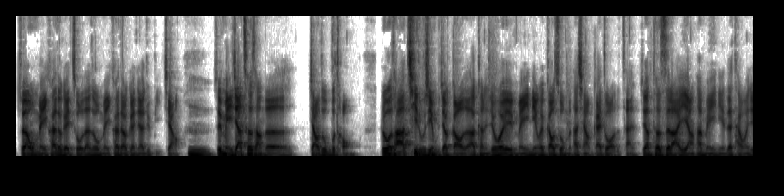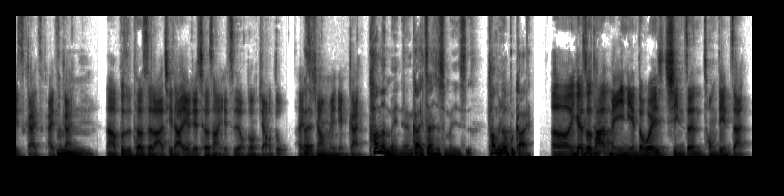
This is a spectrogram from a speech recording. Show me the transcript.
虽然我每一块都可以做，但是我每一块都要跟人家去比较，嗯，所以每一家车厂的角度不同。如果他企图心比较高的，他可能就会每一年会告诉我们他想要盖多少的站，就像特斯拉一样，他每一年在台湾就是盖、一直盖、一直盖。嗯、那不止特斯拉，其他有些车厂也是有这种角度，他也是想要每年盖、欸。他们每年盖站是什么意思？他们又不盖？呃，应该说，它每一年都会新增充电站，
